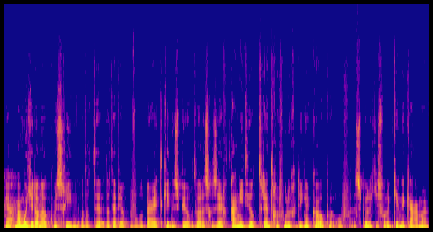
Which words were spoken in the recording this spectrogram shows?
Ja, maar moet je dan ook misschien, want dat, eh, dat heb je ook bijvoorbeeld bij het kinderspeelgoed wel eens gezegd, ga niet heel trendgevoelige dingen kopen of uh, spulletjes voor een kinderkamer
